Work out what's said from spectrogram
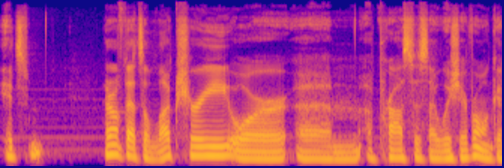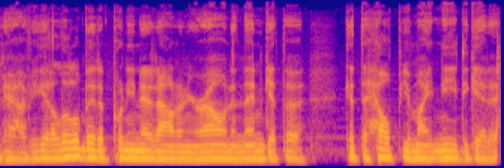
It's I don't know if that's a luxury or um, a process I wish everyone could have. You get a little bit of putting it out on your own, and then get the get the help you might need to get it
